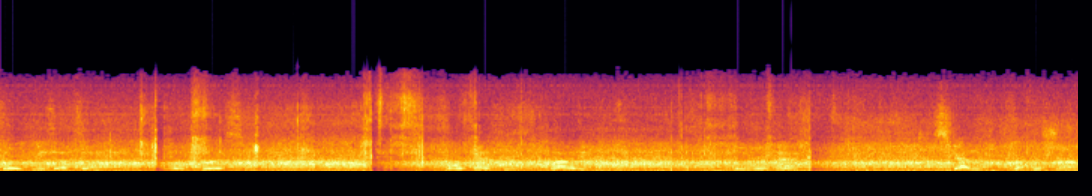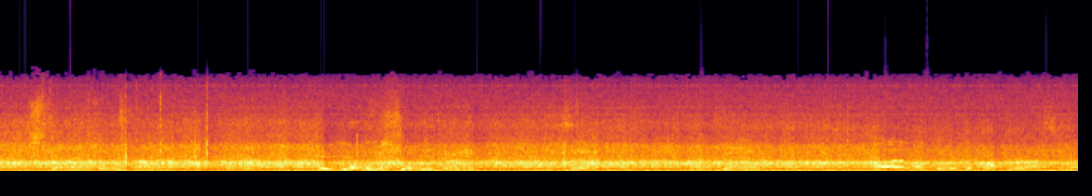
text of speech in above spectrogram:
40 degrees out there. A little brisk. Forecast is cloudy, overcast, scattered thunderstorms every now and then. Hey, yo, let me show me doing it. I'm done. I love the, the paparazzi.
